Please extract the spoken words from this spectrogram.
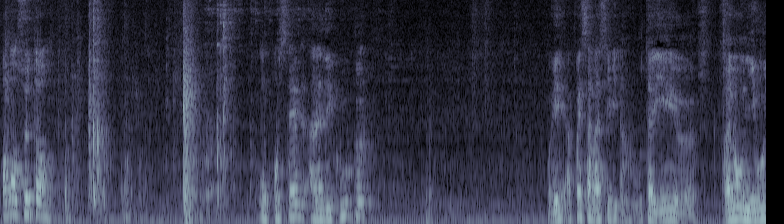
Pendant ce temps, on procède à la découpe. Vous voyez, après ça va assez vite. hein. Vous taillez euh, vraiment au niveau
